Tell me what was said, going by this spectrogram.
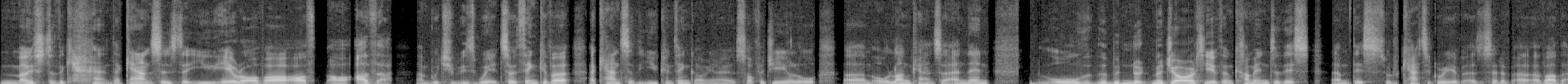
most of the, can- the cancers that you hear of are, are, are other. Um, which is weird. So think of a, a cancer that you can think of, you know, esophageal or um, or lung cancer, and then all the, the majority of them come into this um, this sort of category of, as I said, of, of other.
